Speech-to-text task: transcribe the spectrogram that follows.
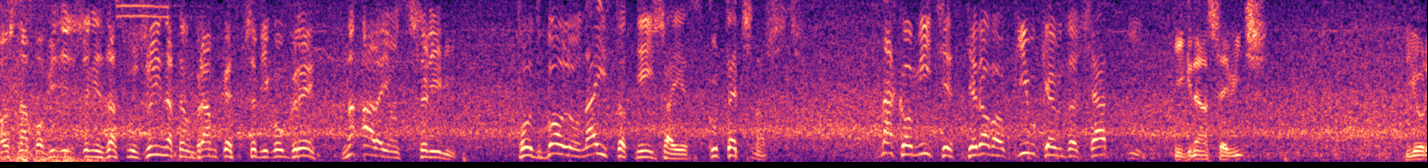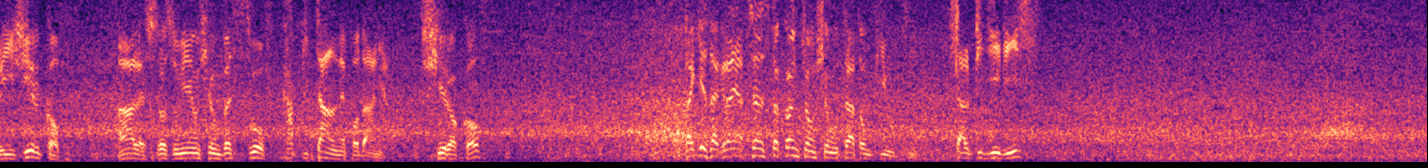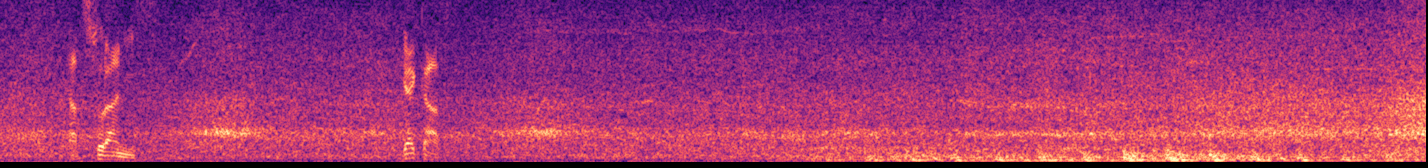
Można powiedzieć, że nie zasłużyli na tę bramkę z przebiegu gry, no ale ją strzelili. W futbolu najistotniejsza jest skuteczność. Znakomicie skierował piłkę do siatki. Ignaszewicz, Jurij Żirkow. Ależ rozumieją się bez słów. Kapitalne podania. Sirokow. Takie zagrania często kończą się utratą piłki. Salpigidis. Katsuranis. Gekas.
